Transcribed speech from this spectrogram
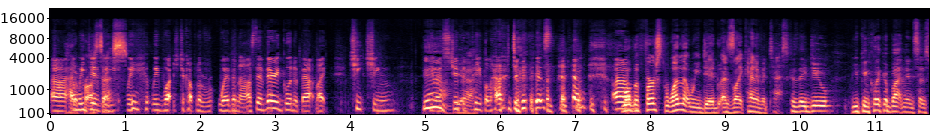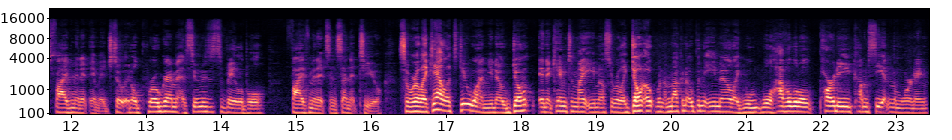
Uh, How and to we process. did. We, we we watched a couple of webinars. They're very good about like teaching. You know, Yeah. stupid Yeah. people how to do this. Um, well, the first one that we did as like kind of a test because they do. You can click a button and it says five minute image, so it'll program it as soon as it's available, five minutes, and send it to you. So we're like, yeah, let's do one. You know, don't. And it came to my email, so we're like, don't open. I'm not going to open the email. Like, we'll we'll have a little party. Come see it in the morning.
